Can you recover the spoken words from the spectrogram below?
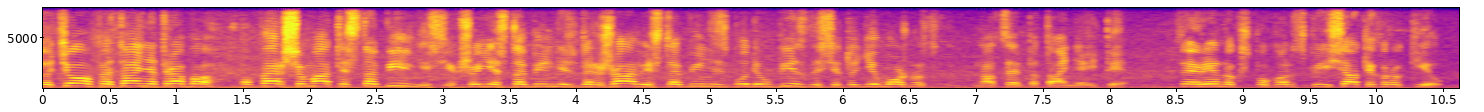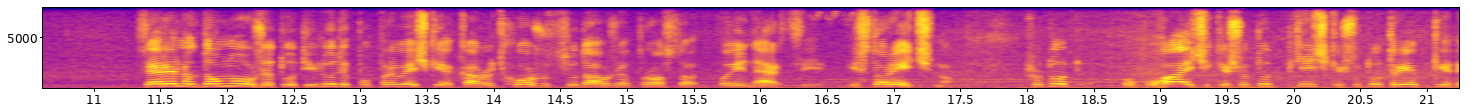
До цього питання треба, по-перше, мати стабільність. Якщо є стабільність в державі, стабільність буде в бізнесі, тоді можна на це питання йти. Цей ринок спокон з 50-х років. Цей ринок давно вже тут, і люди по привичці, як кажуть, ходжуть сюди вже просто по інерції, історично. Що тут попугайчики, що тут птічки, що тут рибки.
